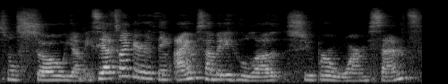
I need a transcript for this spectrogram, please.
Smells so yummy. See, that's my favorite thing. I am somebody who loves super warm scents.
